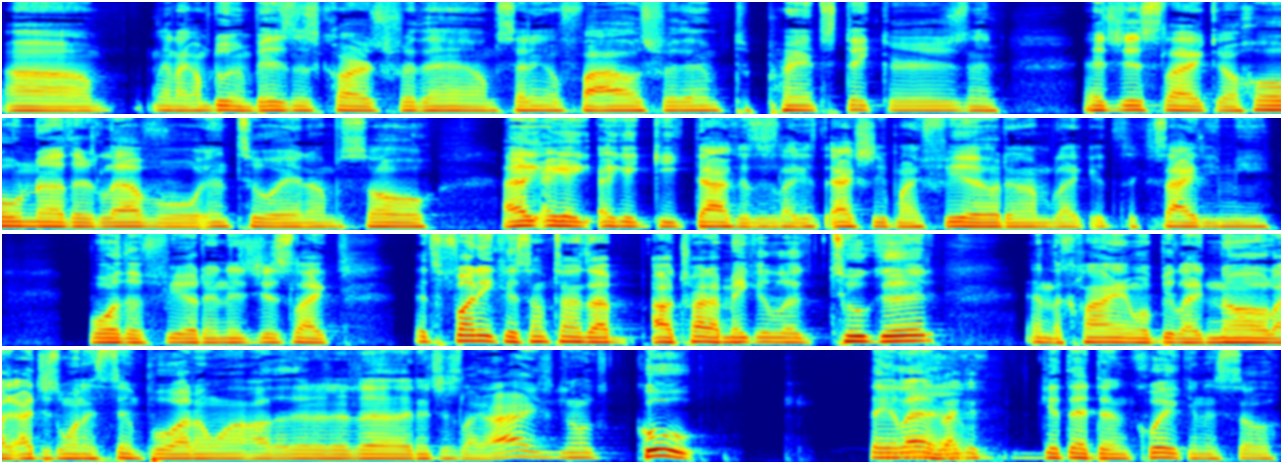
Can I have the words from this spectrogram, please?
Um, and like I'm doing business cards for them. I'm setting up files for them to print stickers, and it's just like a whole nother level into it. And I'm so I I get, I get geeked out because it's like it's actually my field, and I'm like it's exciting me for the field, and it's just like it's funny because sometimes I I'll try to make it look too good, and the client will be like, no, like I just want it simple. I don't want all the da, da, da, and it's just like all right, you know, cool. Say less. I Yeah. could get that done quick, and it's so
